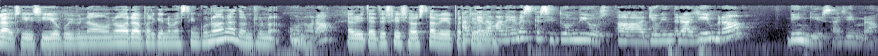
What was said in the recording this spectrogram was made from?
Clar, sigui, si jo vull anar una hora perquè només tinc una hora, doncs una, Una hora. La veritat és que això està bé, perquè... El que demanem és que si tu em dius uh, jo vindré a Gimbra, vinguis a Gimbra.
